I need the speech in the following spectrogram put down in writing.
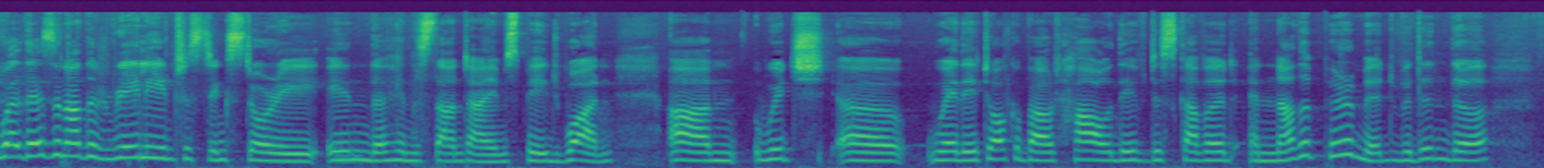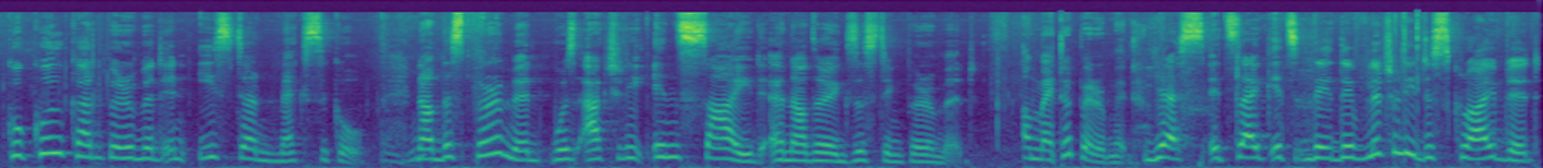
Well, there's another really interesting story in the Hindustan Times, page one, um, which uh, where they talk about how they've discovered another pyramid within the Kukulkan pyramid in eastern Mexico. Now, this pyramid was actually inside another existing pyramid. A meta pyramid. Yes, it's like it's they, they've literally described it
